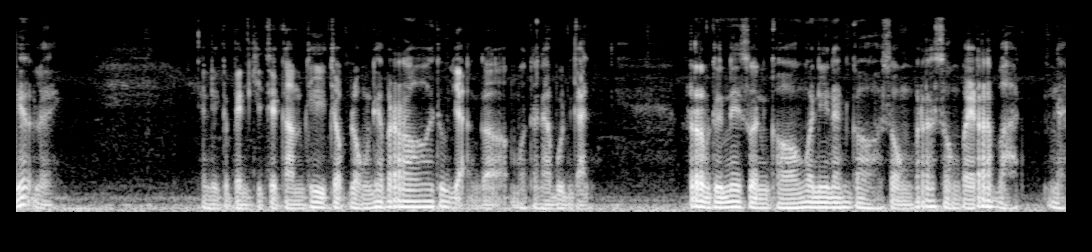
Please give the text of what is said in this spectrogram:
เยอะเลย อันนี้ก็เป็นกิจกรรมที่จบลงเรียบร้อยทุกอย่างก็มทนาบุญกัน รวมถึงในส่วนของวันนี้นั้นก็ส่งพระสงฆ์ไปรับบาตรนะ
